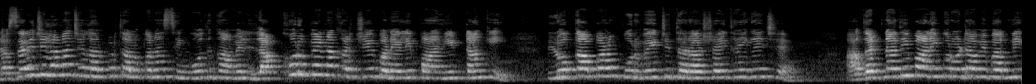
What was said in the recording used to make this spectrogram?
નવસારી જિલ્લાના જલાલપુર તાલુકાના સિંગોદ ગામે લાખો રૂપિયાના ખર્ચે બનેલી પાણીની ટાંકી લોકાર્પણ પૂર્વે જ ધરાશાયી થઈ ગઈ છે. આ ઘટનાથી પાણી પુરવઠા વિભાગની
